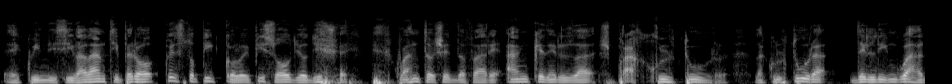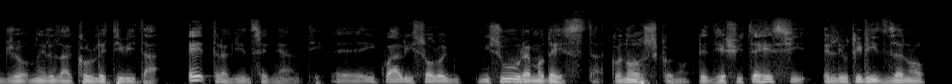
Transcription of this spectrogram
E quindi si va avanti però questo piccolo episodio dice quanto c'è da fare anche nella Sprachkultur la cultura del linguaggio nella collettività e tra gli insegnanti, eh, i quali solo in misura modesta conoscono le dieci tesi e le utilizzano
